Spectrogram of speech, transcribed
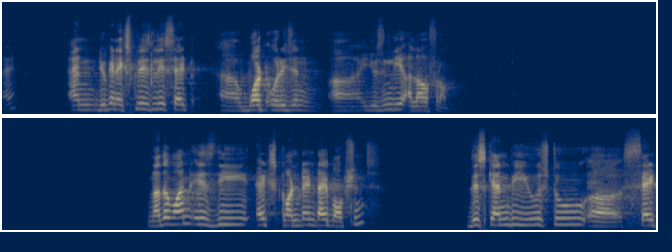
right? And you can explicitly set uh, what origin uh, using the allow from. Another one is the X content type options. This can be used to uh, set,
